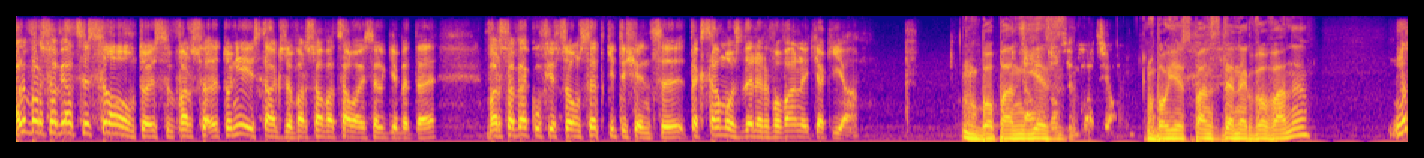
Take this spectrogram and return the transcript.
Ale warszawiacy są, to, jest Warsza- to nie jest tak, że Warszawa cała jest LGBT. Warszawiaków jest, są setki tysięcy, tak samo zdenerwowanych jak i ja. Bo pan jest. Bo jest pan zdenerwowany? No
